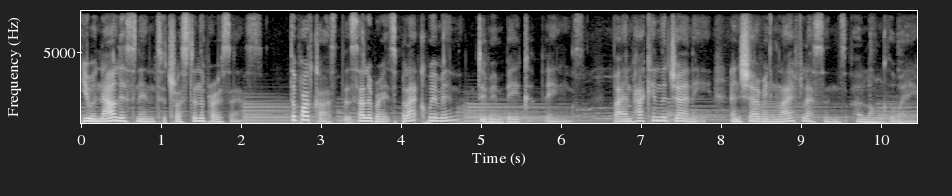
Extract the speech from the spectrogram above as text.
You are now listening to Trusting the Process, the podcast that celebrates black women doing big things by unpacking the journey and sharing life lessons along the way.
